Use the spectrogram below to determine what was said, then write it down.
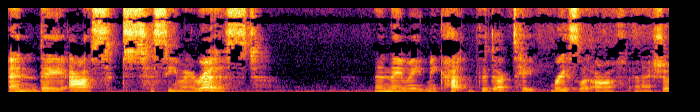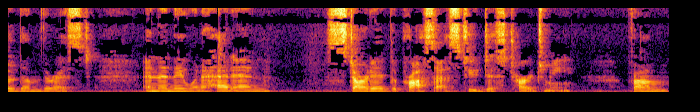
and they asked to see my wrist. Then they made me cut the duct tape bracelet off and I showed them the wrist. And then they went ahead and started the process to discharge me from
